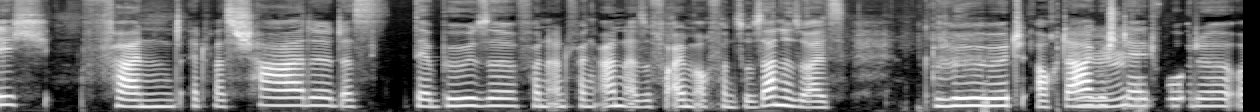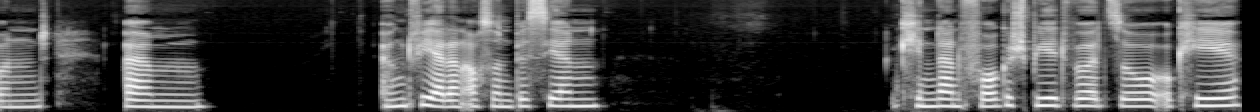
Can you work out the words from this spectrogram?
Ich fand etwas schade, dass der Böse von Anfang an, also vor allem auch von Susanne, so als blöd auch dargestellt wurde und ähm, irgendwie ja dann auch so ein bisschen Kindern vorgespielt wird, so, okay,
